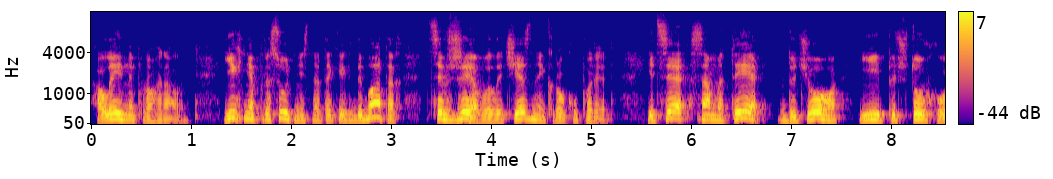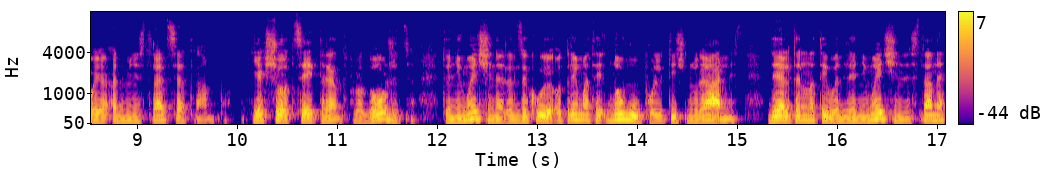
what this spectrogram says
але й не програли. Їхня присутність на таких дебатах це вже величезний крок уперед. І це саме те, до чого її підштовхує адміністрація Трампа. Якщо цей тренд продовжиться, то Німеччина ризикує отримати нову політичну реальність, де альтернатива для Німеччини стане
